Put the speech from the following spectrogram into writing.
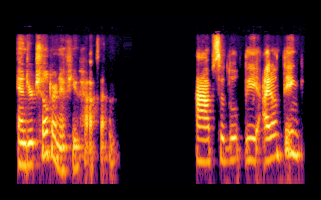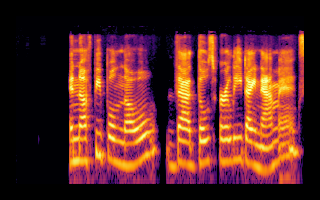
and your children if you have them. Absolutely. I don't think enough people know that those early dynamics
